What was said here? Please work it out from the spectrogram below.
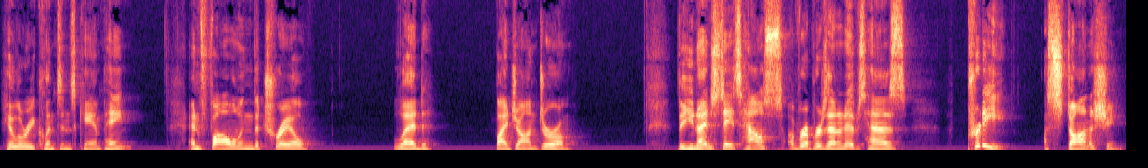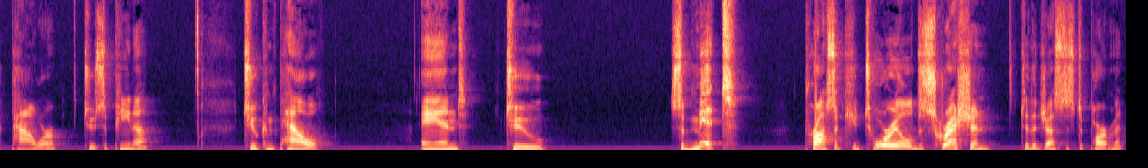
Hillary Clinton's campaign and following the trail led by John Durham. The United States House of Representatives has pretty astonishing power to subpoena, to compel, and to submit prosecutorial discretion to the Justice Department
